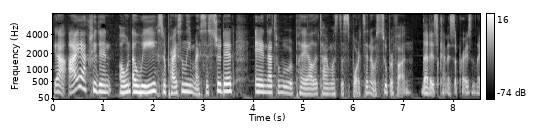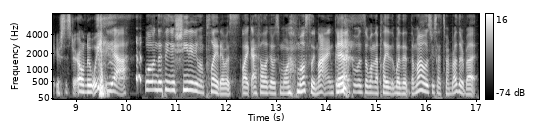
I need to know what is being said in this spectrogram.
Yeah, I actually didn't own a Wii. Surprisingly, my sister did, and that's what we would play all the time was the sports, and it was super fun. That is kind of surprising that your sister owned a Wii. Yeah. Well, and the thing is, she didn't even play it. It was like I felt like it was more mostly mine because Yeah. I was the one that played with it the most, besides my brother. But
